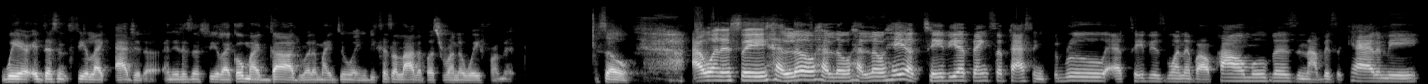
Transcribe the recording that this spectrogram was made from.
where it doesn't feel like agita and it doesn't feel like, oh my God, what am I doing? Because a lot of us run away from it. So I want to say hello, hello, hello. Hey, Octavia, thanks for passing through. Octavia is one of our power movers in our Biz Academy.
